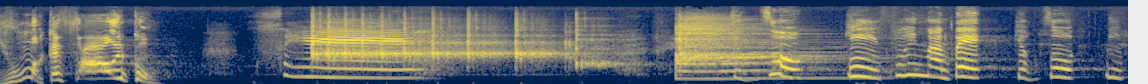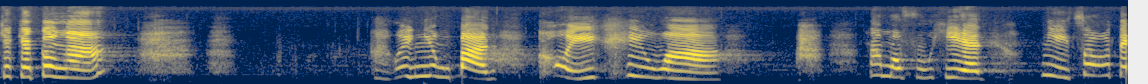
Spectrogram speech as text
有乜嘅话爱共？是。难得，公主，你家家讲啊，我会用办可以求啊。那么敷衍，你做得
